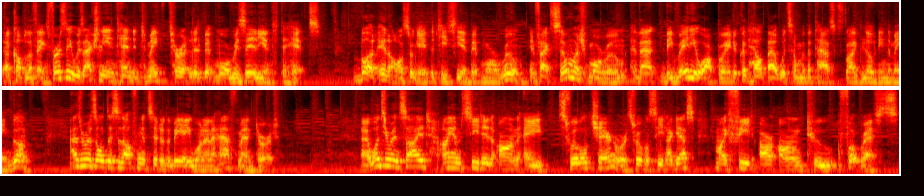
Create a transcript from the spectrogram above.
a couple of things. Firstly, it was actually intended to make the turret a little bit more resilient to hits. But it also gave the TC a bit more room. In fact, so much more room that the radio operator could help out with some of the tasks like loading the main gun. As a result, this is often considered to be a one and a half man turret. Uh, once you're inside, I am seated on a swivel chair, or a swivel seat I guess. My feet are on two footrests.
